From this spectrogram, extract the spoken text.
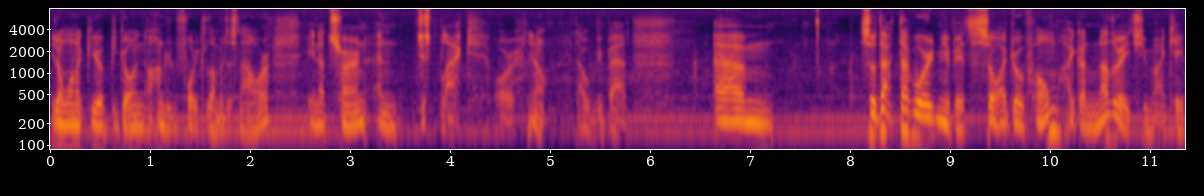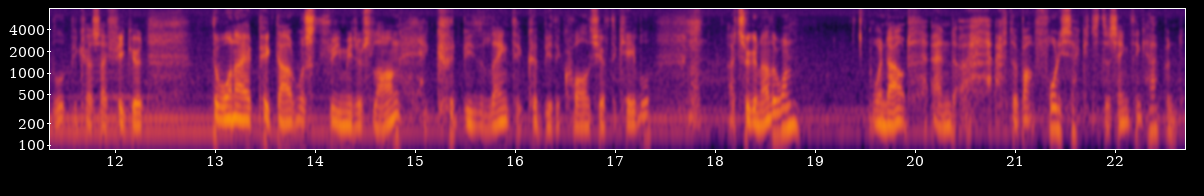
you don't want to be going 140 kilometers an hour in a turn and just black or you know that would be bad um, so that, that worried me a bit. So I drove home. I got another HDMI cable because I figured the one I had picked out was three meters long. It could be the length, it could be the quality of the cable. I took another one, went out, and uh, after about 40 seconds, the same thing happened.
